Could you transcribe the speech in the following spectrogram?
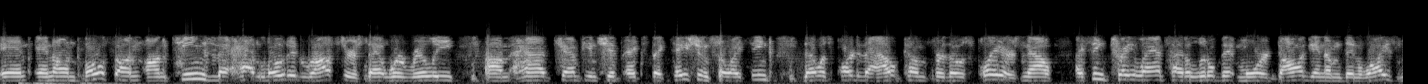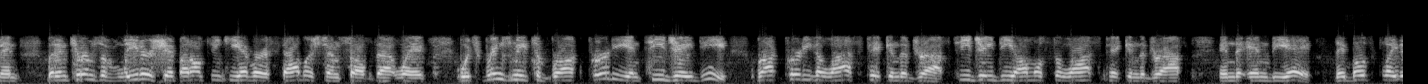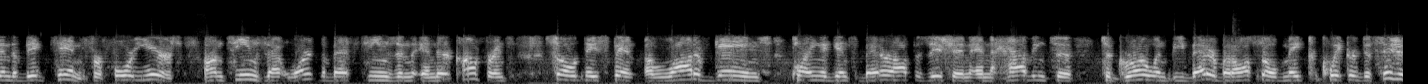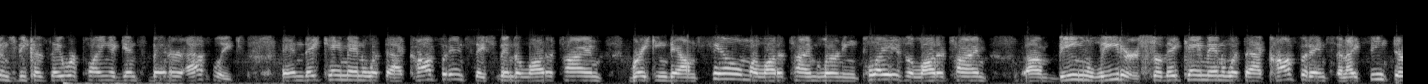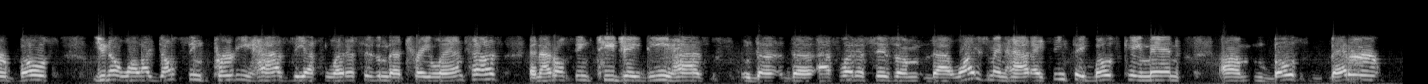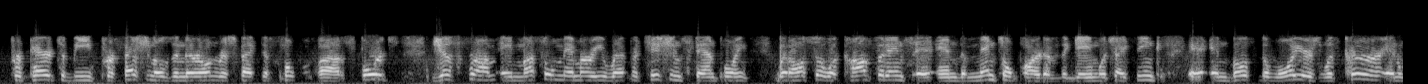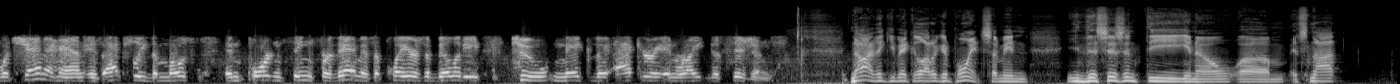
and, and on both on, on teams that had loaded rosters that were really um, had championship expectations. So I think that was part of the outcome for those players. Now, I think Trey Lance had a little bit more dog in him than Wiseman, but in terms of leadership, I don't think he ever established himself that way, which brings me to Brock Purdy and TJD. Brock Purdy, the last pick in the draft. TJD, almost the last pick in the draft in the NBA. They both played in the Big Ten for four years on teams that weren't the best teams in, in their conference. So they spent a lot of games playing against better opposition and having to, to grow and be better, but also make quicker decisions because they were playing against better athletes. And they came in with that confidence. They spend a lot of time breaking down film, a lot of time learning plays, a lot of time um, being leaders. So they came in with that confidence, and I think they're both you know, while I don't think Purdy has the athleticism that Trey Lance has, and I don't think TJD has the the athleticism that Wiseman had, I think they both came in um, both better prepared to be professionals in their own respective uh, sports, just from a muscle memory repetition standpoint, but also a confidence and the mental part of the game, which I think in both the Warriors with Kerr and with Shanahan is actually the most important thing for them is a player's ability to make the accurate and right decisions. No, I think you make a lot of good points. I mean, this isn't the you know, um, it's not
